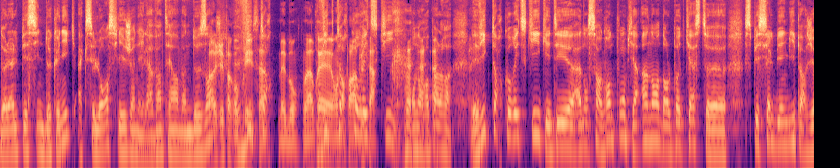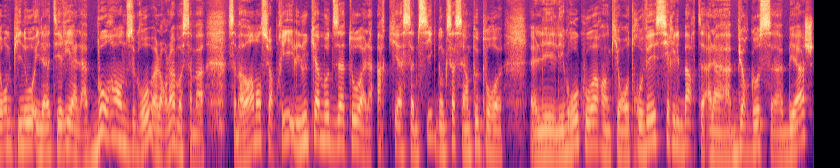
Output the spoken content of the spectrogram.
de la Alpecin de Koenig. Axel Laurence, il est jeune, il a 21-22 ans. Ah, J'ai pas compris Victor, ça, mais bon, après Victor on en parlera Koretsky, on en reparlera. Mais Victor Koretsky, qui était annoncé en grande pompe il y a un an dans le podcast euh, spécial BNB par Jérôme Pinault, il a atterri à la Bora Hansgrohe. Alors là, moi, ça m'a, ça m'a vraiment surpris. Luca Mozzato à la Arkea Donc ça, c'est un peu pour euh, les, gros coureurs hein, qui ont retrouvé. Cyril Barth à la Burgos BH.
